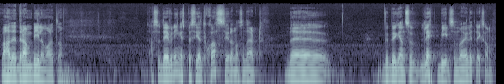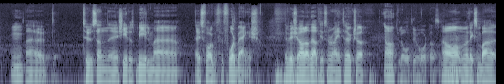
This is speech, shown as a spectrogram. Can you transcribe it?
Vad hade drömbilen varit då? Alltså det är väl inget speciellt chassi eller något sånt där. Det... Vi bygger en så lätt bil som möjligt liksom. Mm. Så här, 1000 kilos bil med... Jag är svag för four-bangers. Jag vill köra det tills en Ryan Turk kör. Ja, Det låter ju hårt alltså. Ja, men liksom bara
